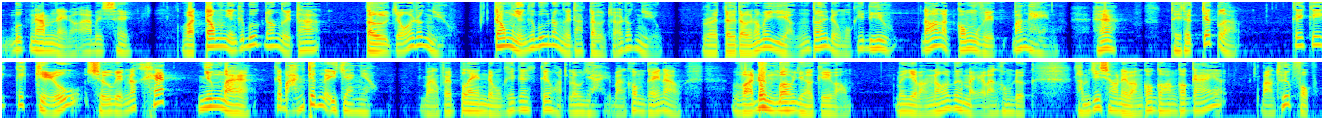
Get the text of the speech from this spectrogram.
Bước năm này nó abc và trong những cái bước đó người ta từ chối rất nhiều. Trong những cái bước đó người ta từ chối rất nhiều. Rồi từ từ nó mới dẫn tới được một cái deal đó là công việc bán hàng ha? Thì thực chất là cái cái cái kiểu sự việc nó khác nhưng mà cái bản chất nó y chang nhau. Bạn phải plan được một cái, cái kế hoạch lâu dài bạn không thể nào và đừng bao giờ kỳ vọng. Bây giờ bạn nói với mẹ bạn không được thậm chí sau này bạn có con có cái bạn thuyết phục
